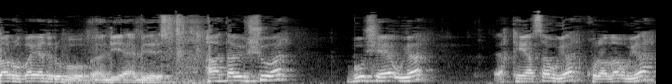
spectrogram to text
daruba yadrubu e, diyebiliriz. Ha tabii şu var. Bu şeye uyar e, kıyasa uyar, kurala uyar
